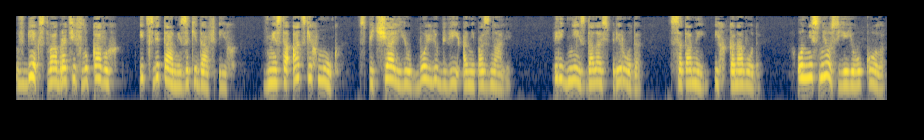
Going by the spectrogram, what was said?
в бегство обратив лукавых и цветами закидав их. Вместо адских мук с печалью боль любви они познали. Перед ней сдалась природа, сатаны, их коновода. Он не снес ее укола,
